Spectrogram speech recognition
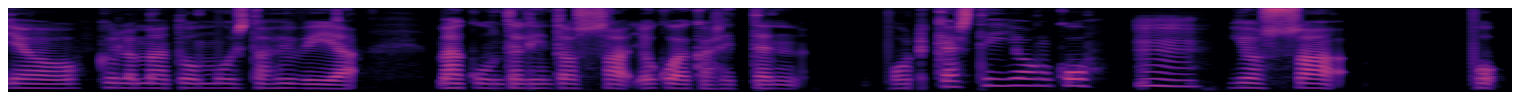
Joo, kyllä mä tuon muista hyvin ja mä kuuntelin tuossa joku aika sitten podcastin jonkun, mm. jossa po-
